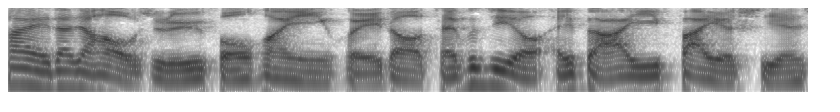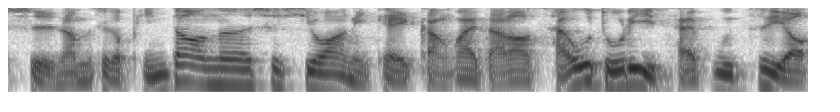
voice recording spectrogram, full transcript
嗨，大家好，我是刘玉峰，欢迎回到财富自由 FRE Fire 实验室。那么这个频道呢，是希望你可以赶快达到财务独立、财富自由，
